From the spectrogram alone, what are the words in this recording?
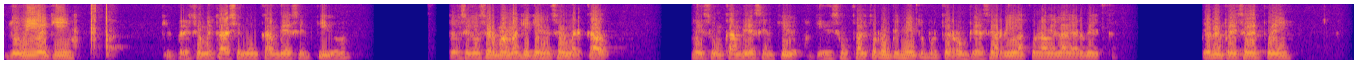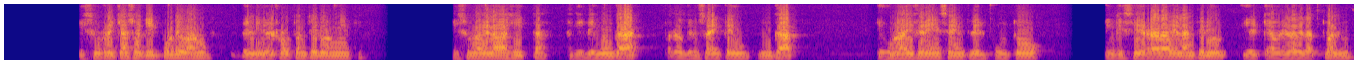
yo vi aquí que el precio me estaba haciendo un cambio de sentido, ¿no? Entonces observamos aquí que es el mercado. Es un cambio de sentido. Aquí es un falto rompimiento porque rompió hacia arriba con la vela verde esta. Pero el precio después hizo un rechazo aquí por debajo del nivel roto anteriormente. Hizo una vela bajista. Aquí tengo un gap para los que no saben que es un, gap, es una diferencia entre el punto en que cierra la vela anterior y el que abre la vela actual, ¿no?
